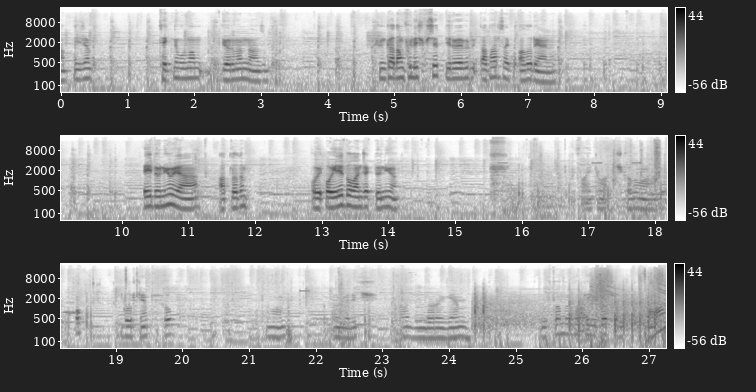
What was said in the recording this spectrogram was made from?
Atlayacağım. Tekne bulmam, görmem lazım. Çünkü adam full HP set 1v1 atarsak alır yani. Şey dönüyor ya. Atladım. O, o ile dolanacak dönüyor. Fight var. Çıkalım abi. Hop. Door camp. Hop. Tamam. Ölmedik. Hadi Dorugem. Ruftan da ufak çalıyor. Aha.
